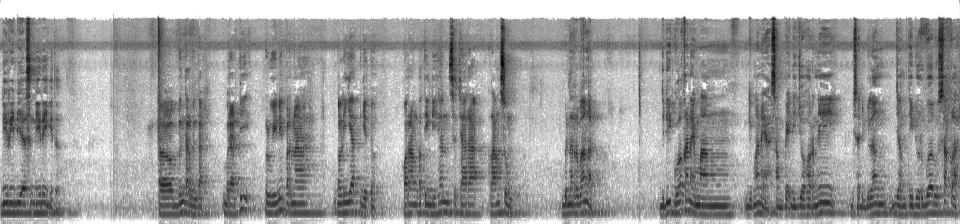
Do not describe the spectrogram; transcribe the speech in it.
diri dia sendiri gitu. Eh, bentar-bentar. Berarti lu ini pernah ngeliat gitu orang ketindihan secara langsung. Bener banget. Jadi gua kan emang gimana ya sampai di Johor nih bisa dibilang jam tidur gua rusak lah.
